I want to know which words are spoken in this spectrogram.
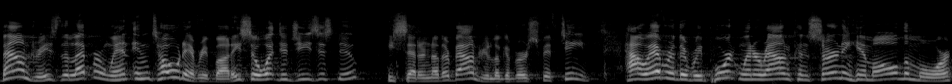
boundaries, the leper went and told everybody. So what did Jesus do? He set another boundary. Look at verse 15. However, the report went around concerning him all the more,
